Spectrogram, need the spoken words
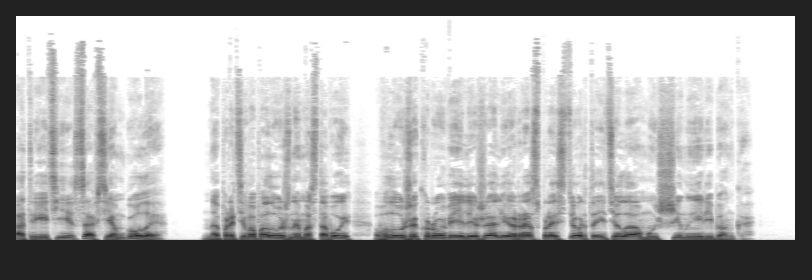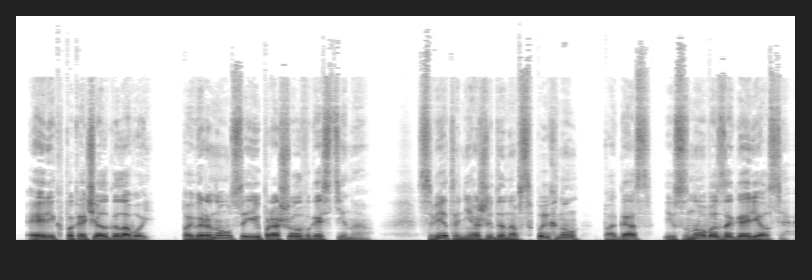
а третьи совсем голые. На противоположной мостовой в луже крови лежали распростертые тела мужчины и ребенка. Эрик покачал головой, повернулся и прошел в гостиную. Свет неожиданно вспыхнул, погас и снова загорелся.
